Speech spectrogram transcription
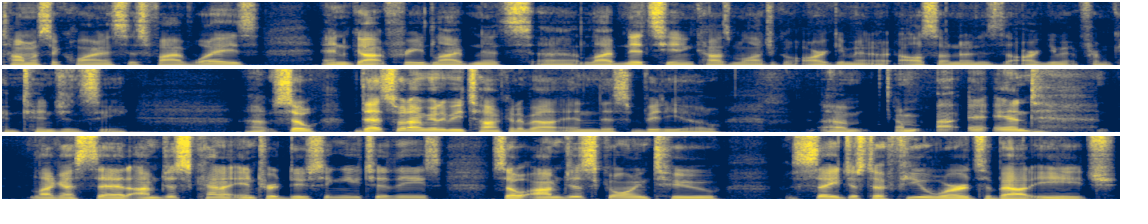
Thomas Aquinas' five ways, and Gottfried Leibniz uh, Leibnizian cosmological argument, uh, also known as the argument from contingency. Uh, so that's what I'm going to be talking about in this video. Um, I, and like I said, I'm just kind of introducing you to these. So I'm just going to say just a few words about each.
